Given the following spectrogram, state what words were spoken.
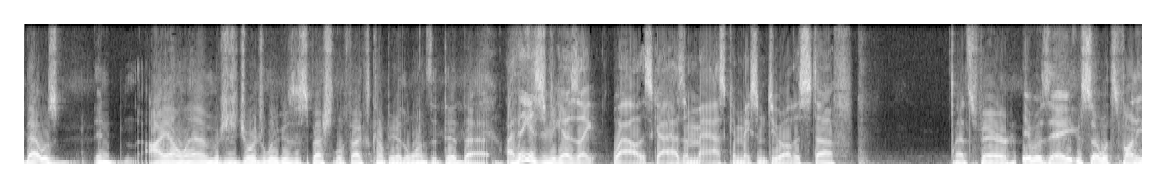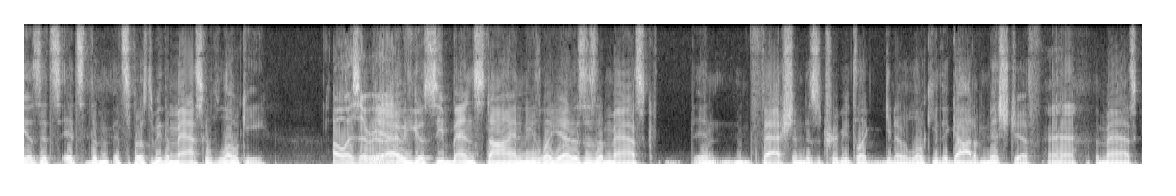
that was in ILM, which is George Lucas's special effects company, are the ones that did that. I think it's just because like, wow, this guy has a mask and makes him do all this stuff. That's fair. It was a so what's funny is it's it's the it's supposed to be the mask of Loki. Oh, is it really? Yeah, he goes see Ben Stein, and he's like, "Yeah, this is a mask in fashioned as a tribute to like you know Loki, the god of mischief, Uh-huh. the mask."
